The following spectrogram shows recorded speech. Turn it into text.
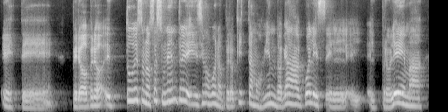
este, pero, pero eh, todo eso nos hace un entre y decimos, bueno, pero ¿qué estamos viendo acá? ¿Cuál es el, problema?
